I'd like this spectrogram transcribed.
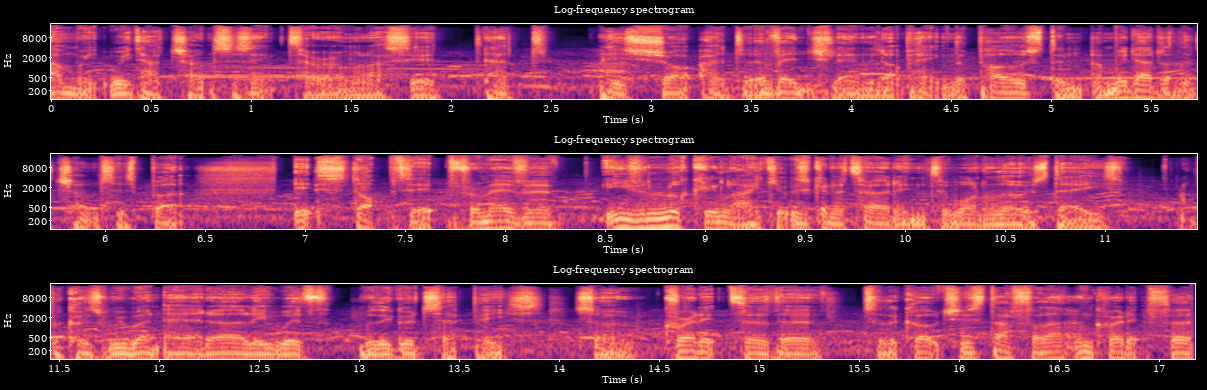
And we, would had chances. I think Malacia had, had his shot had eventually ended up hitting the post and, and, we'd had other chances, but it stopped it from ever even looking like it was going to turn into one of those days because we went ahead early with with a good set piece. So credit to the to the coaching staff for that, and credit for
